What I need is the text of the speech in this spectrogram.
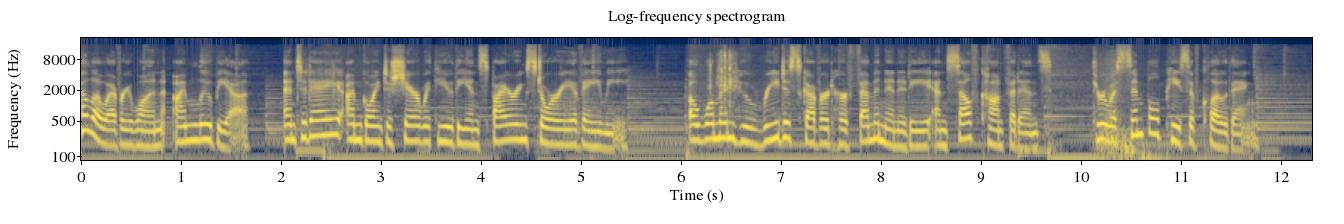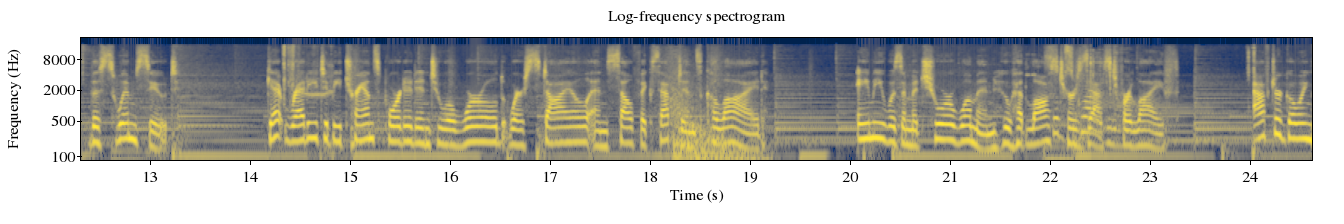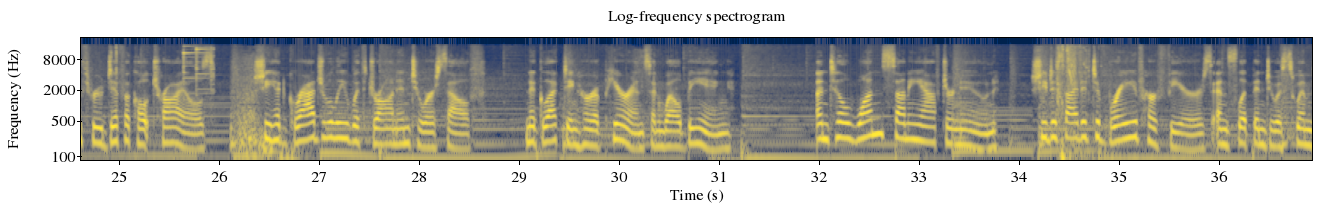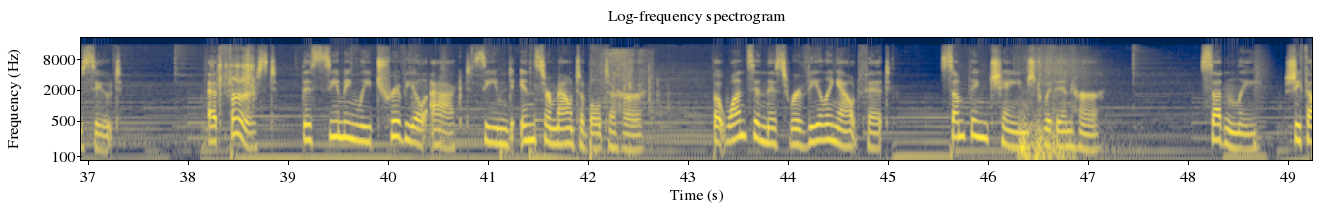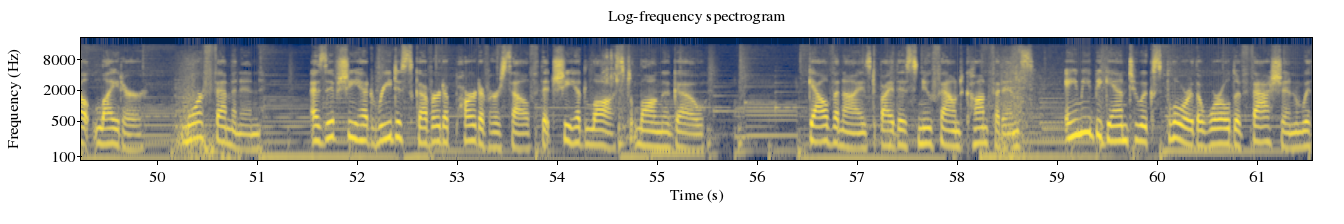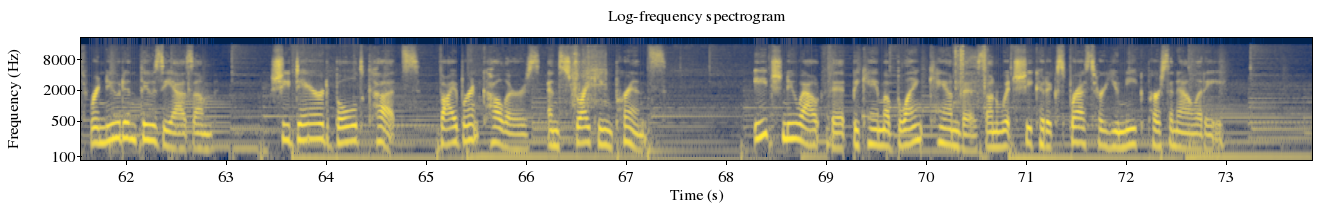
Hello, everyone. I'm Lubia, and today I'm going to share with you the inspiring story of Amy, a woman who rediscovered her femininity and self confidence through a simple piece of clothing the swimsuit. Get ready to be transported into a world where style and self acceptance collide. Amy was a mature woman who had lost her zest for life. After going through difficult trials, she had gradually withdrawn into herself, neglecting her appearance and well being. Until one sunny afternoon, she decided to brave her fears and slip into a swimsuit. At first, this seemingly trivial act seemed insurmountable to her. But once in this revealing outfit, something changed within her. Suddenly, she felt lighter, more feminine, as if she had rediscovered a part of herself that she had lost long ago. Galvanized by this newfound confidence, Amy began to explore the world of fashion with renewed enthusiasm. She dared bold cuts, vibrant colors, and striking prints. Each new outfit became a blank canvas on which she could express her unique personality.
